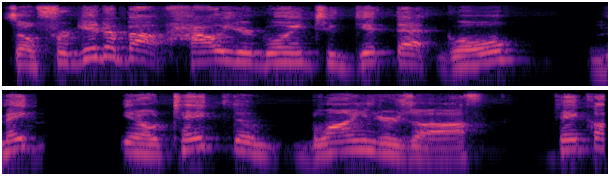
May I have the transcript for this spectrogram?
So forget about how you're going to get that goal. Make, you know, take the blinders off, take off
